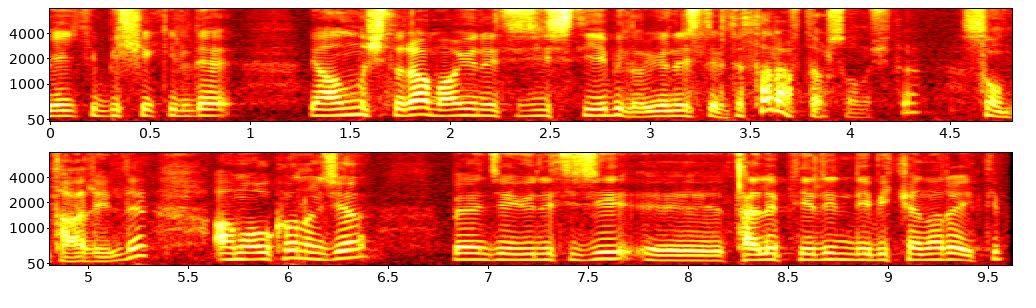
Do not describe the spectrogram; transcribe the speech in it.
belki bir şekilde yanlıştır ama yönetici isteyebilir. Yöneticiler de taraftar sonuçta son tahlilde. Ama Okan Hoca bence yönetici e, taleplerini de bir kenara itip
